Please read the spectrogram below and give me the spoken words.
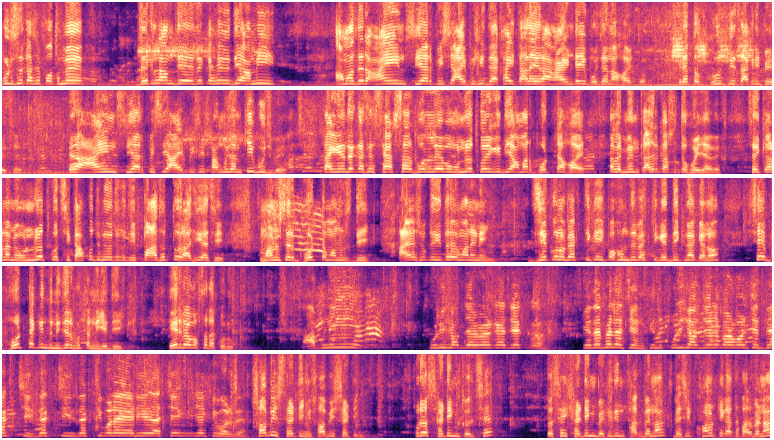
পুলিশের কাছে প্রথমে দেখলাম যে এদের কাছে যদি আমি আমাদের আইন সিআরপিসি, আইপিসি দেখাই, তাহলে এরা আইনটাই বোঝে না হয়তো। এরা তো ঘুষ দিয়ে চাকরি পেয়েছে। এরা আইন, সিআরপিসি, আইপিসি সংবিধান কি বুঝবে? তাই এদের কাছে স্যার স্যার বললে এবং অনুরোধ করে যদি আমার ভোটটা হয়, তাহলে মেন কাজের কাজটা তো হয়ে যাবে। সেই কারণে আমি অনুরোধ করছি কাকুতি বিনতি করছি পা ধরতেও রাজি আছি, মানুষের ভোটটা মানুষ দিক। আয়সকে দিতে হবে মানে নেই। যে কোনো ব্যক্তিকেই, পছন্দের ব্যক্তিকে দিক না কেন, সে ভোটটা কিন্তু নিজের ভোটটা নিজে দিক। এর ব্যবস্থাটা করুক। আপনি পুলিশ অবজারভার কাছে কেঁদে ফেলেছেন, কিন্তু পুলিশ অবজারভার বলছে, দেখছি দেখছি দেখছি বলে এড়িয়ে যাচ্ছে। যে কি বলবেন সবই সেটিং সবই সেটিং পুরো সেটিং চলছে। তো সেই সেটিং বেশি দিন থাকবে না বেশিক্ষণ টেকাতে পারবে না।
